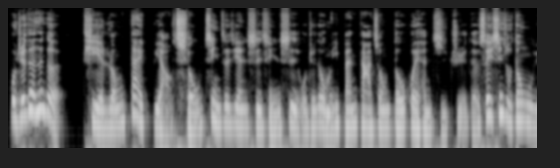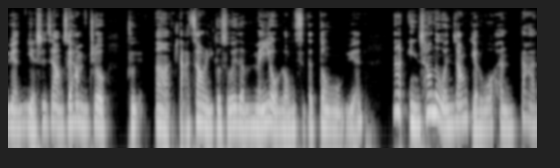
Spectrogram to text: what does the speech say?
我觉得那个铁笼代表囚禁这件事情，是我觉得我们一般大众都会很直觉的，所以新竹动物园也是这样，所以他们就可嗯打造了一个所谓的没有笼子的动物园。那尹昌的文章给了我很大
